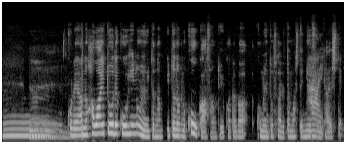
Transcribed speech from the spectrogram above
うん。ん。これあのハワイ島でコーヒー農園を営む営むコーカーさんという方がコメントされてましてニュースに対して、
